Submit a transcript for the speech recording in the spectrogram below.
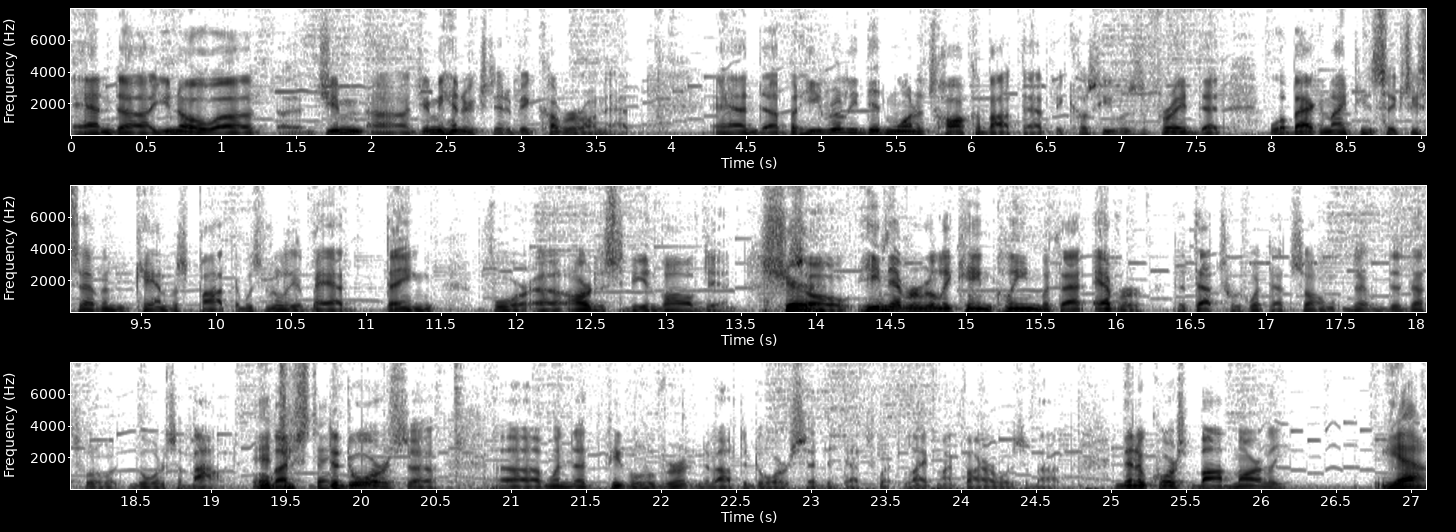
And uh, you know, uh, uh, Jim uh, Jimi Hendrix did a big cover on that, and uh, but he really didn't want to talk about that because he was afraid that well, back in 1967, cannabis pot that was really a bad thing for uh, artists to be involved in. Sure. So he never really came clean with that ever. That that's what, that song that, that- that's what, Doors about. Interesting. But the Doors, uh, uh, when the people who've written about the Doors said that that's what Light My Fire was about. then of course Bob Marley. Yeah.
